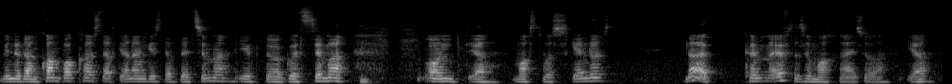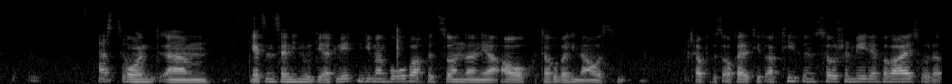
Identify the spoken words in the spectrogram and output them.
Wenn du dann keinen Bock hast auf die anderen, gehst du auf dein Zimmer. Ich habe da ein gutes Zimmer. Und ja, machst was gern hast. Na, könnte man öfter so machen. Also ja, Passt so. Und ähm, jetzt sind es ja nicht nur die Athleten, die man beobachtet, sondern ja auch darüber hinaus. Ich glaube, du bist auch relativ aktiv im Social Media Bereich oder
